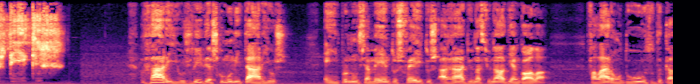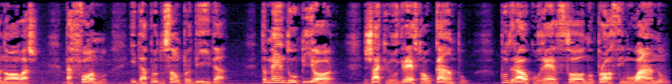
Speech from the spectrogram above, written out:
abertos diques. Vários líderes comunitários, em pronunciamentos feitos à Rádio Nacional de Angola, falaram do uso de canoas, da fome e da produção perdida, temendo o pior, já que o regresso ao campo poderá ocorrer só no próximo ano.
